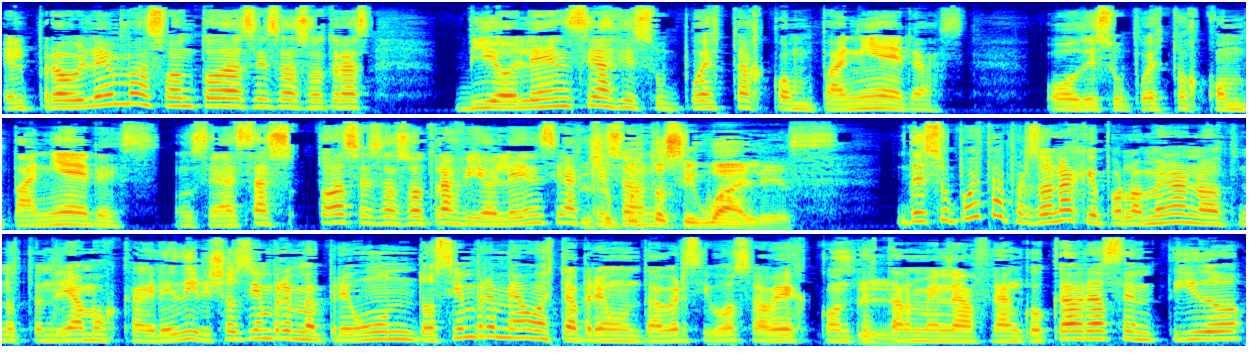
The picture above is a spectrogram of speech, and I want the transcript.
El problema son todas esas otras violencias de supuestas compañeras o de supuestos compañeros. O sea, esas, todas esas otras violencias De que son supuestos iguales. De supuestas personas que por lo menos nos, nos tendríamos que agredir. Yo siempre me pregunto, siempre me hago esta pregunta, a ver si vos sabés contestármela, Franco. ¿Qué habrá sentido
